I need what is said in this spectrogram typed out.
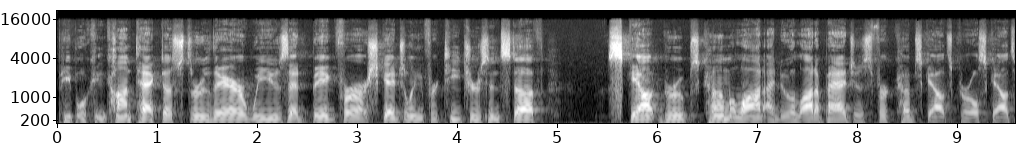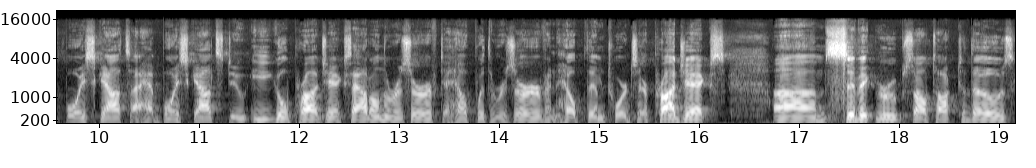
People can contact us through there. We use that big for our scheduling for teachers and stuff. Scout groups come a lot. I do a lot of badges for Cub Scouts, Girl Scouts, Boy Scouts. I have Boy Scouts do Eagle projects out on the reserve to help with the reserve and help them towards their projects. Um, civic groups, I'll talk to those.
